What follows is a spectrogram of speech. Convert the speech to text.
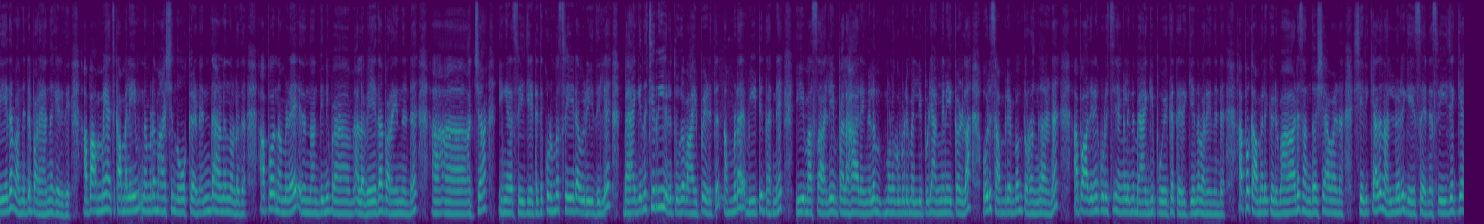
വേദ വന്നിട്ട് പറയാമെന്ന് കരുതി. അപ്പോൾ അമ്മയും കമലയും നമ്മുടെ മാഷി നോക്കുകയാണ് എന്താണെന്നുള്ളത്. അപ്പോൾ നമ്മുടെ നന്ദിനി അല്ല വേദ പറയുന്നുണ്ട്. അച്ഛ ഇങ്ങനെ ശ്രീജേട്ടത്തി കുടുംബശ്രീയുടെ ഒരു ഇതിൽ ബാങ്കിൽ നിന്ന് ചെറിയൊരു തുക വായ്പ എടുത്ത് നമ്മുടെ വീട്ടിൽ തന്നെ ഈ മസാലയും പലഹാരങ്ങളും മുളക് പൊടി മല്ലിപ്പൊടി അങ്ങനെയൊക്കെയുള്ള ഒരു സംരംഭം തുടങ്ങുകയാണ് അപ്പോൾ അതിനെക്കുറിച്ച് ഞങ്ങൾ ഇന്ന് ബാങ്കിൽ പോയൊക്കെ തിരക്കിയെന്ന് പറയുന്നുണ്ട്. അപ്പോൾ കമലയ്ക്ക് ഒരുപാട് സന്തോഷമാവാണ് ശരിക്കും അത് നല്ലൊരു കേസ് തന്നെ. ശ്രീജയ്ക്ക്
